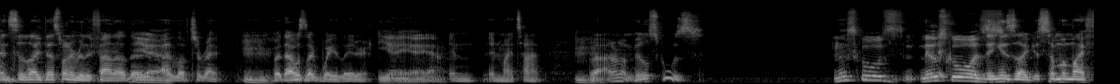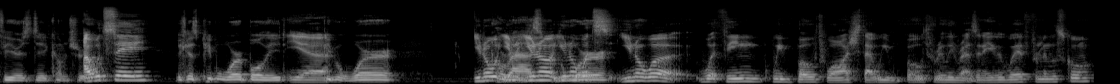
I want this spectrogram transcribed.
And so like that's when I really found out that Yeah. I love to write. Mhm. But that was like way later Yeah, yeah, yeah. in in my time. Mhm. But I don't know. Middle school was. Middle school was middle school was. The thing is, like some of my fears did come true. I would say because people were bullied. yeah. People were. You know, you, you know, you know what's, you know what, what thing we've both watched that we both really resonated with from middle school.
